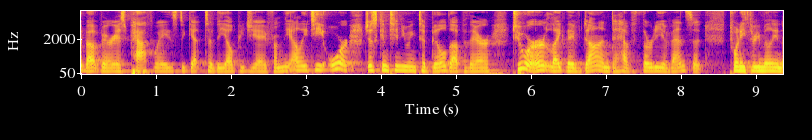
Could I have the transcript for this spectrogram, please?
about various pathways to get to the LPGA from the LET or just continuing to build up their tour like they've done to have 30 events at $23 million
